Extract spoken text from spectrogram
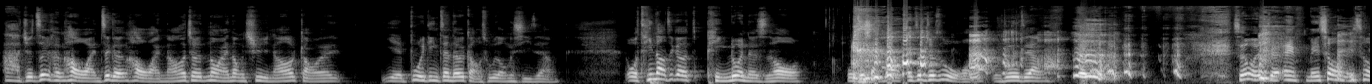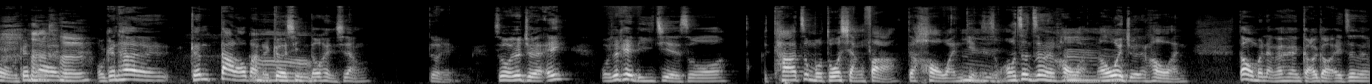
啊，觉得这个很好玩，这个很好玩，然后就弄来弄去，然后搞了也不一定真的会搞出东西。这样，我听到这个评论的时候，我就想到，哎，这就是我，我就是这样。所以我就觉得，哎，没错没错，我跟他，我跟他跟大老板的个性都很像。对，所以我就觉得，哎，我就可以理解说他这么多想法的好玩点是什么。哦，这真的很好玩，然后我也觉得很好玩。当我们两个人搞一搞，哎，真的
